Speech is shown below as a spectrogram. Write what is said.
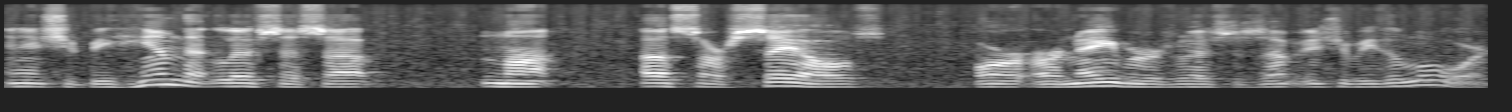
and it should be him that lifts us up not us ourselves or our neighbors lifts us up it should be the lord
